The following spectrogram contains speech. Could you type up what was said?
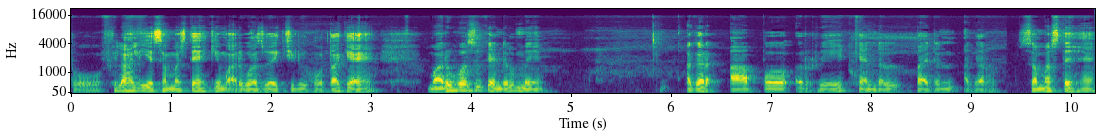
तो फ़िलहाल ये समझते हैं कि मारूबाजू एक्चुअली होता क्या है। मारूबाजू कैंडल में अगर आप रेड कैंडल पैटर्न अगर समझते हैं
